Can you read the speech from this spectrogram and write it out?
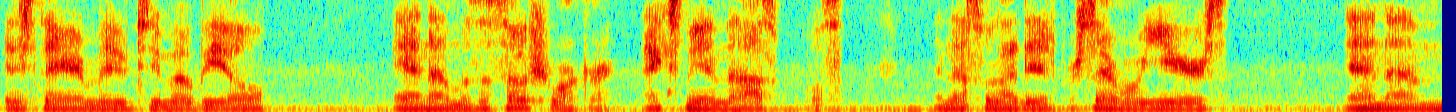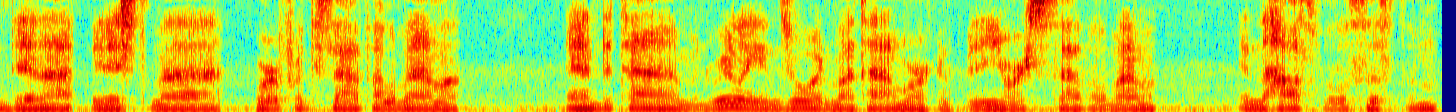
finished there and moved to Mobile and um, was a social worker actually in the hospitals. And that's what I did for several years. And um, then I finished my work for the South Alabama at the time and really enjoyed my time working for the University of South Alabama in the hospital system.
